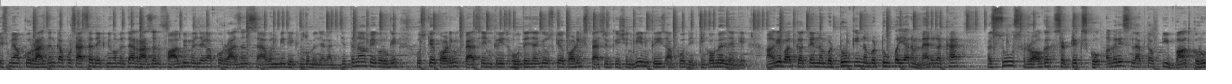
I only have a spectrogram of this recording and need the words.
इसमें आपको राजन का प्रोसेसर देखने को मिलता है राजन फाइव भी मिल जाएगा, आपको राजन सेवन भी देखने को मिल जाएगा। जितना पे करोगे, उसके अकॉर्डिंग पैसे इंक्रीज होते जाएँगे, उसके अकॉर्डिंग स्पेसिफिकेशन भी इंक्रीज आपको देखने को मिल जाएँगे। आगे बात करते हैं नंबर टू की। नंबर टू पर यार मैंने रखा है असूस रॉग सेप्टिक्स को अगर इस लैपटॉप की बात करूँ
